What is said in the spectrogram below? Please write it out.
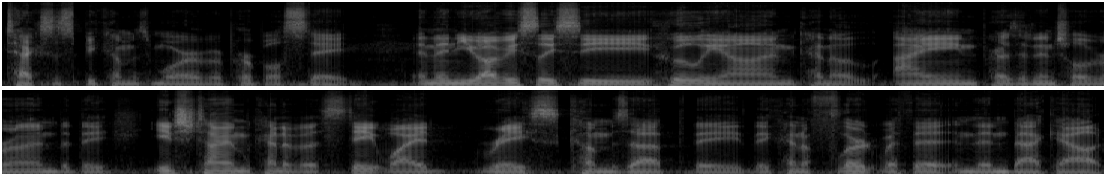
Texas becomes more of a purple state. And then you obviously see Julian kind of eyeing presidential run, but they each time kind of a statewide race comes up, they they kind of flirt with it and then back out.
